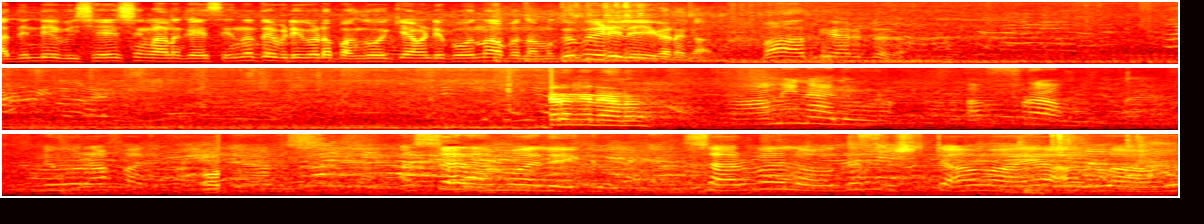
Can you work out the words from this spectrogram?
അതിന്റെ വിശേഷങ്ങളാണ് കേസ് ഇന്നത്തെ വീഡിയോ കൂടെ പങ്കുവയ്ക്കാൻ വേണ്ടി പോകുന്നത്. അപ്പോൾ നമുക്ക് വീഡിയോയിലേക്ക് കിടക്കാം. എങ്ങനെയാണ് സർവലോക സൃഷ്ടാവായ അള്ളാഹു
